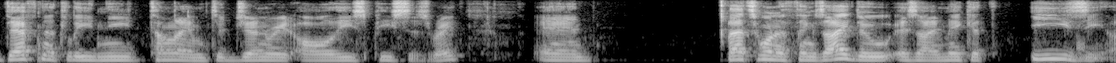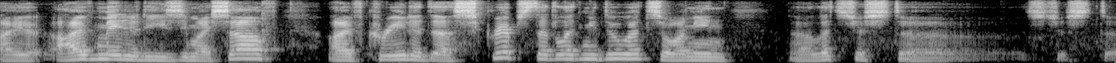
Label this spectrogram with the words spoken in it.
definitely need time to generate all these pieces right? And that's one of the things I do is I make it easy. I I've made it easy myself. I've created uh, scripts that let me do it. So I mean uh, let's just uh let's just uh,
